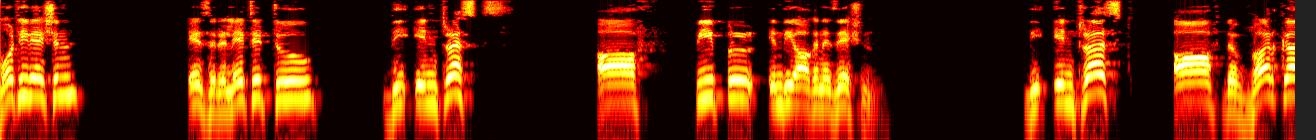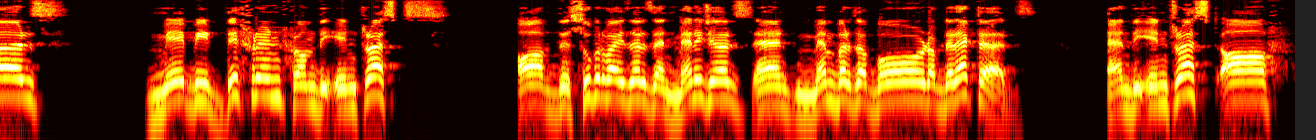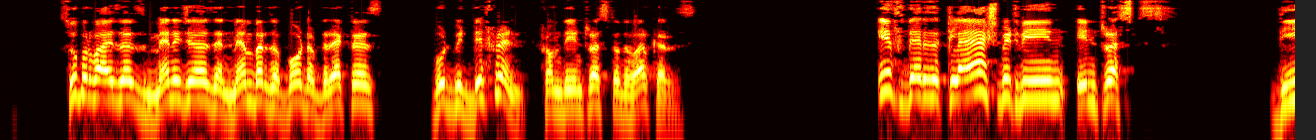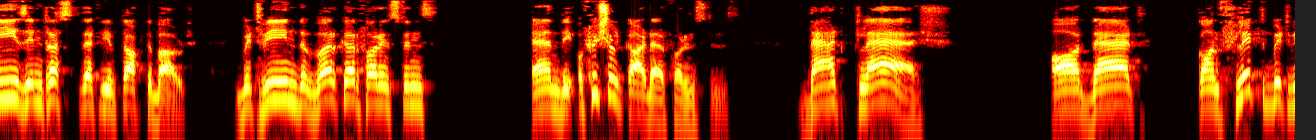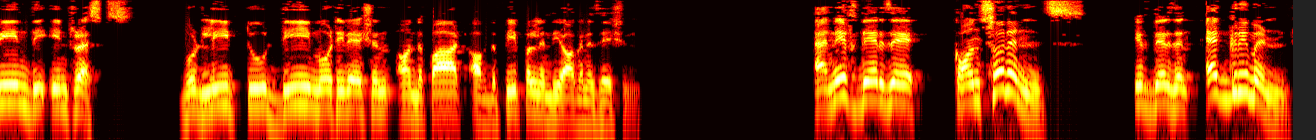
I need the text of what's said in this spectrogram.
motivation is related to the interest of people in the organization the interest of the workers may be different from the interests of the supervisors and managers and members of board of directors. And the interest of supervisors, managers and members of board of directors would be different from the interest of the workers. If there is a clash between interests, these interests that we've talked about, between the worker, for instance, and the official cadre, for instance, that clash or that conflict between the interests would lead to demotivation on the part of the people in the organization. And if there is a consonance, if there is an agreement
